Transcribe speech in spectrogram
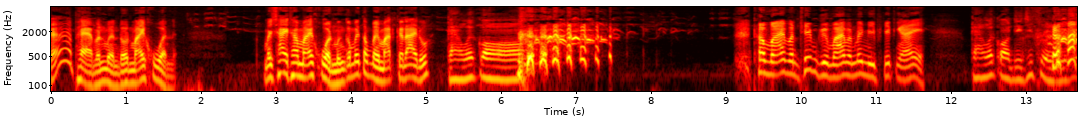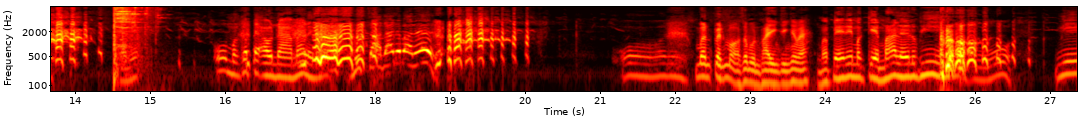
นะ แผลมันเหมือนโดนไม้ข่วนน่ะไม่ใช่ถ้าไม้ข่วนมึงก็ไม่ต้องไปมัดก็ได้ดู กางไว้ก่อนถ้าไม้มันทิ่มคือไม้มันไม่มีพิษไง กางไว้ก่อนดีที่สุดเลยตอนนี้โอ้ มันก็ไปเอานามาเลยนะมึงจ่าได้หรือเปล่าเนี่ยโอ้ยมันเป็นหมอสมุนไพรจริงๆใช่ไหมมาเป็นนี่มาเก็บมาเลยลูกพี่โอ้โหนี่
